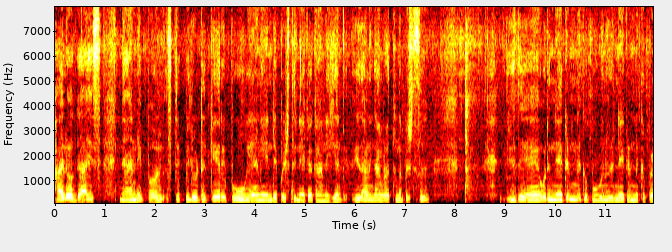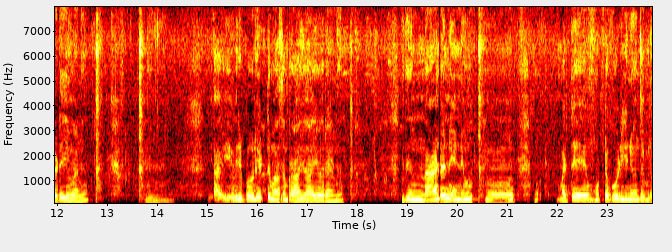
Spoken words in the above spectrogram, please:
ഹലോ ഗായ്സ് ഞാൻ ഇപ്പോൾ സ്റ്റെപ്പിലോട്ട് കയറി പോവുകയാണ്. എന്റെ പെഴ്സിനെയൊക്കെ കാണിക്കാൻ. ഇതാണ് ഞാൻ വളർത്തുന്ന പെഴ്സ് ഇത് ഒരു നേക്കടിനൊക്കെ പൂവനും ഒരു നേക്കടിനൊക്കെ പെടയുമാണ്. ഇവരിപ്പോൾ എട്ട് മാസം പ്രായമായവരാണ്. ഇത് നാടൻ ഉം, മറ്റേ മുട്ടക്കോഴി ഇനവും തമ്മിൽ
